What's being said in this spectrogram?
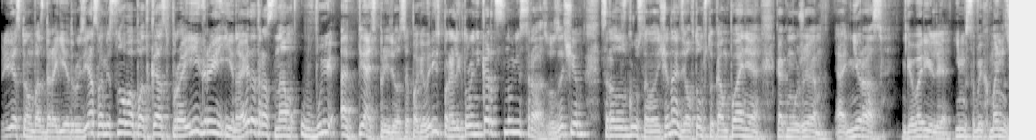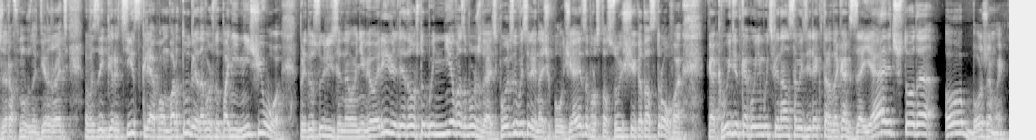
Приветствуем вас, дорогие друзья, с вами снова подкаст про игры, и на этот раз нам, увы, опять придется поговорить про Electronic Arts, но не сразу. Зачем сразу с грустного начинать? Дело в том, что компания, как мы уже а, не раз говорили, им своих менеджеров нужно держать в заперти с кляпом во рту, для того, чтобы они ничего предусудительного не говорили, для того, чтобы не возбуждать пользователей, иначе получается просто сущая катастрофа. Как выйдет какой-нибудь финансовый директор, да как заявит что-то, о боже мой.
